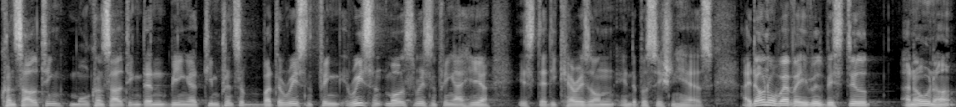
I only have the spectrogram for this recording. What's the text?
consulting, more consulting than being a team principal. But the recent thing, recent, most recent thing I hear is that he carries on in the position he has. I don't know whether he will be still an owner,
